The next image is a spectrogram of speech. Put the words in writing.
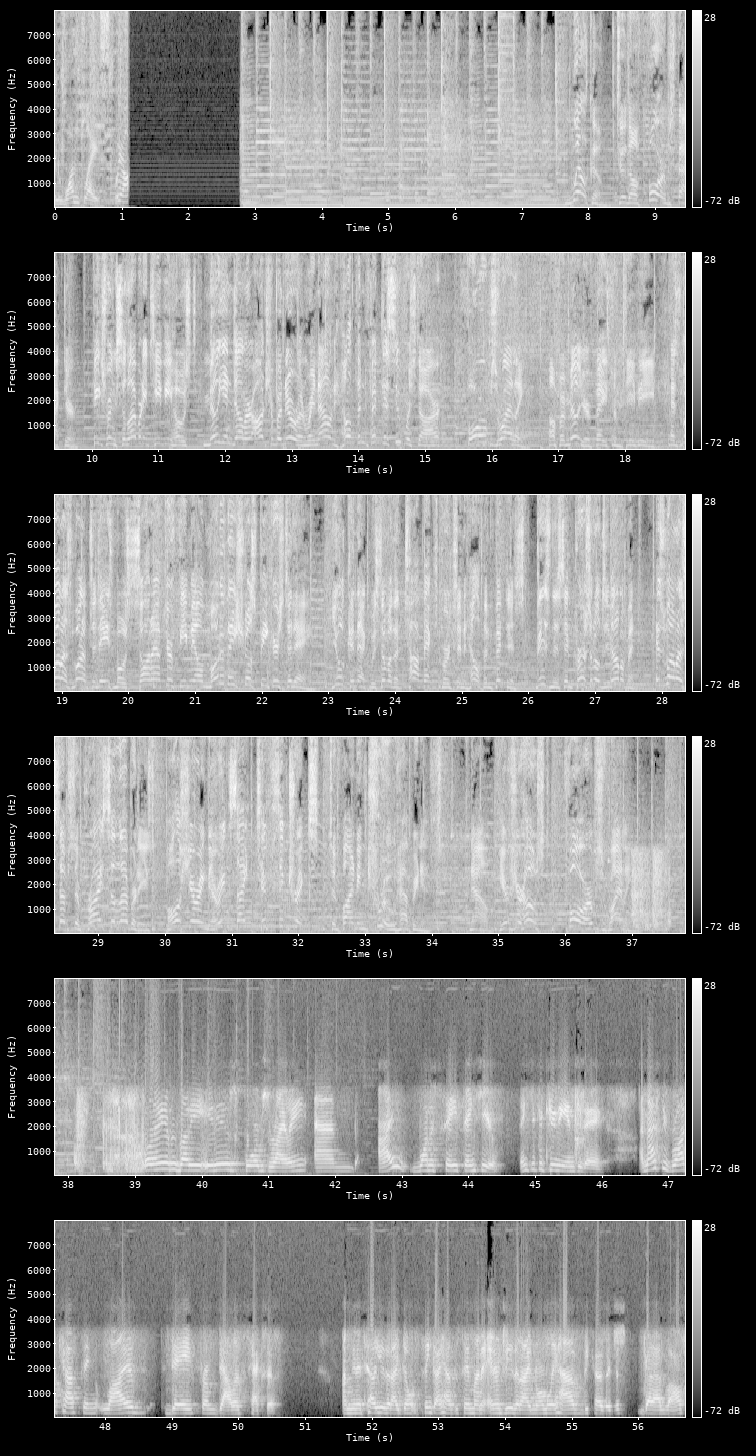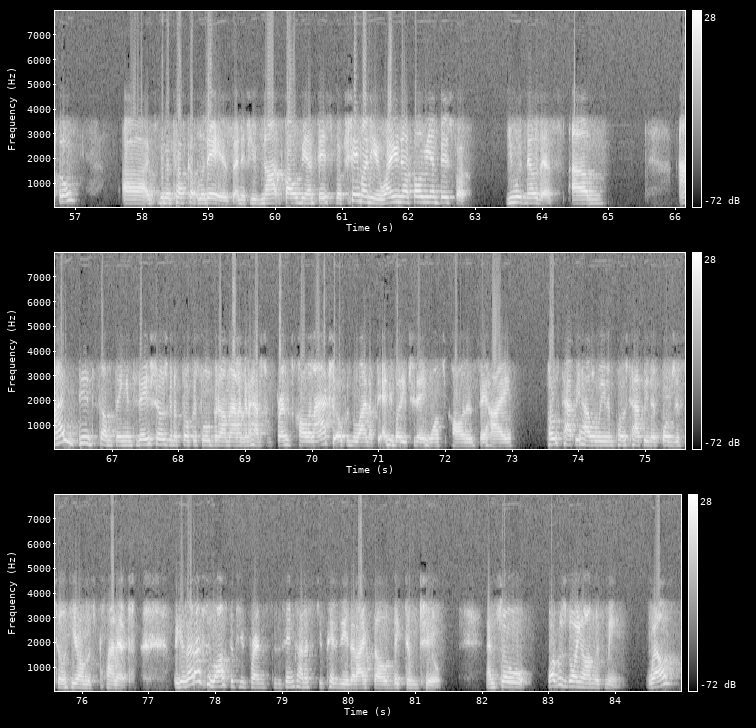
in one place. We all Welcome to the Forbes Factor, featuring celebrity TV host, million dollar entrepreneur, and renowned health and fitness superstar, Forbes Riley. A familiar face from TV, as well as one of today's most sought after female motivational speakers today. You'll connect with some of the top experts in health and fitness, business and personal development, as well as some surprise celebrities, all sharing their insight, tips, and tricks to finding true happiness. Now, here's your host, Forbes Riley. Well, hey, everybody. It is Forbes Riley, and I want to say thank you. Thank you for tuning in today. I'm actually broadcasting live today from Dallas, Texas. I'm going to tell you that I don't think I have the same amount of energy that I normally have because I just got out of the hospital. Uh, it's been a tough couple of days, and if you've not followed me on Facebook, shame on you. Why are you not following me on Facebook? You would know this. Um, I did something, and today's show is going to focus a little bit on that. I'm going to have some friends call, and I actually opened the line up to anybody today who wants to call in and say hi, post happy Halloween, and post happy that Forbes is still here on this planet. Because I've actually lost a few friends to the same kind of stupidity that I fell victim to. And so, what was going on with me? Well,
